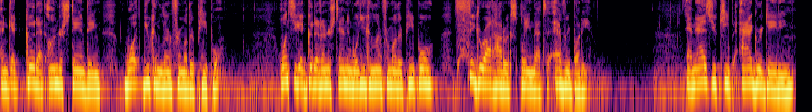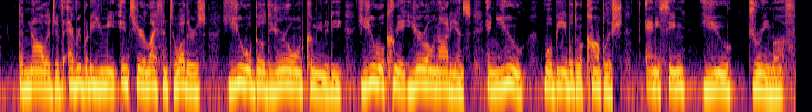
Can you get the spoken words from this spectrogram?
and get good at understanding what you can learn from other people. Once you get good at understanding what you can learn from other people, figure out how to explain that to everybody. And as you keep aggregating the knowledge of everybody you meet into your life and to others, you will build your own community, you will create your own audience, and you will be able to accomplish anything you dream of.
